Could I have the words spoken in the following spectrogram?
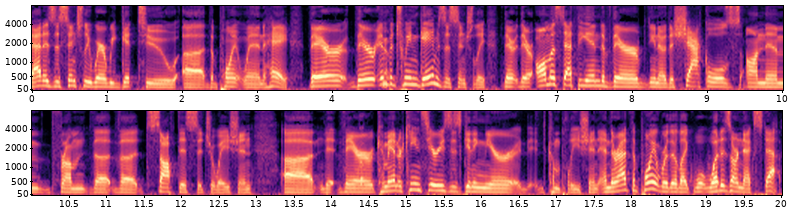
that is essentially where we get to uh, the point when hey they're they're in between games essentially. They're they're almost at the end of their you know the shackles on them from the the Softdisk situation. Uh, their Commander Keen series is getting near uh, completion and they're at the point where they're like well what is our next step?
